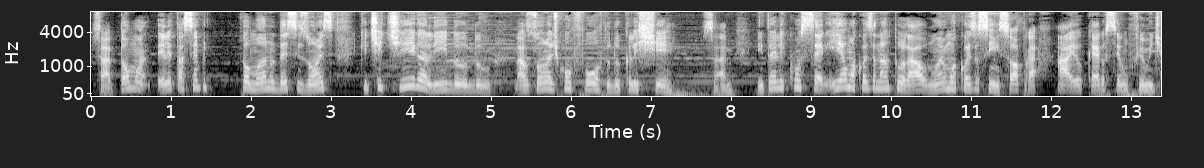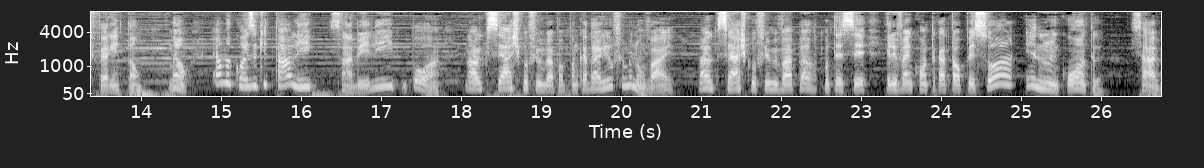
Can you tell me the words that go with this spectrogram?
sabe? Toma, ele tá sempre tomando decisões que te tira ali do, do da zona de conforto, do clichê, sabe? Então ele consegue, e é uma coisa natural, não é uma coisa assim só pra, ah, eu quero ser um filme diferentão. Não, é uma coisa que tá ali, sabe? Ele, porra, na hora que você acha que o filme vai pra pancadaria, o filme não vai. Na hora que você acha que o filme vai para acontecer, ele vai encontrar tal pessoa, ele não encontra, sabe?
